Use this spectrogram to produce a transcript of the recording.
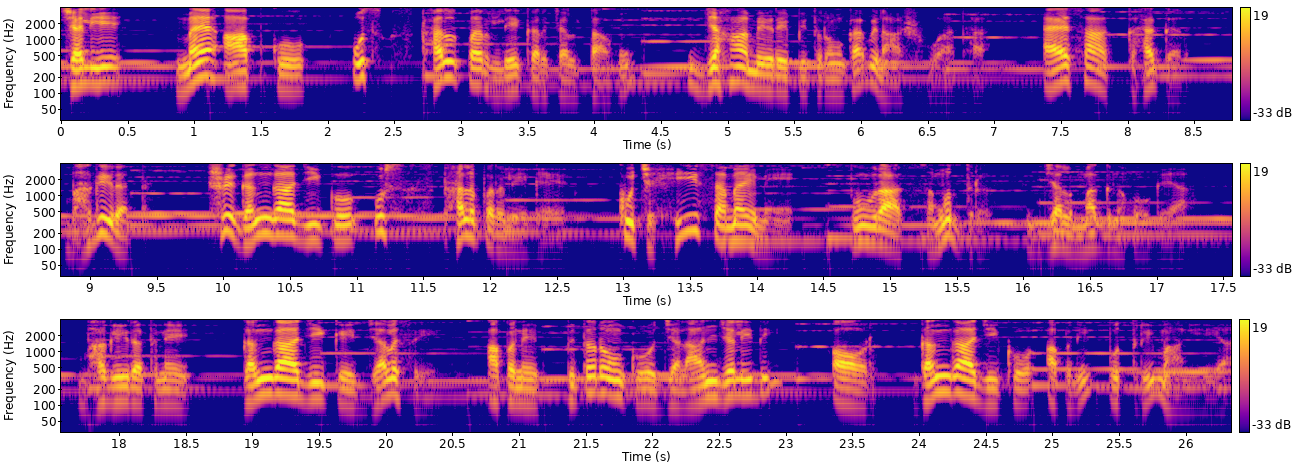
चलिए, मैं आपको उस स्थल पर लेकर चलता हूँ, जहाँ मेरे पितरों का विनाश हुआ था। ऐसा कहकर भगीरथ श्री गंगा जी को उस स्थल पर ले गए। कुछ ही समय में पूरा समुद्र जलमग्न हो गया। भगीरथ ने गंगा जी के जल से अपने पितरों को जलांजलि दी और गंगा जी को अपनी पुत्री मान लिया।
